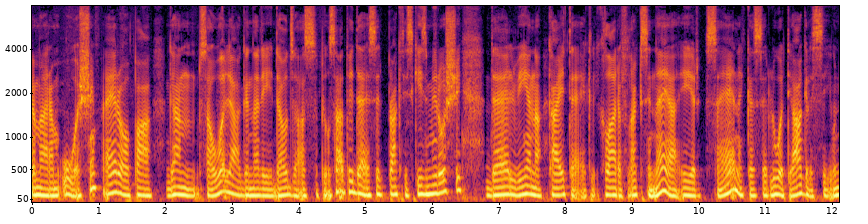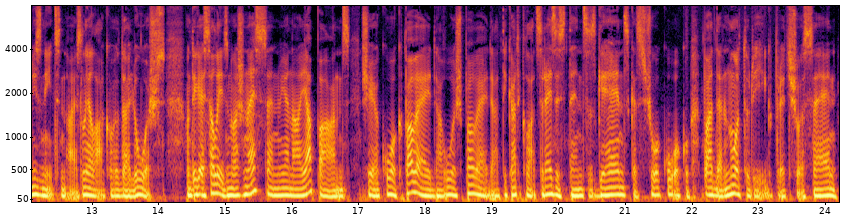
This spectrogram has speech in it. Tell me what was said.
Piemēram, oši Eiropā gan savvaļā, gan arī daudzās pilsētvidēs ir praktiski izmiruši dēļ viena kaitēkļa. Klarafleksinēja ir sēne, kas ir ļoti agresīva un iznīcinājusi lielāko daļu ošus. Un tikai salīdzinoši nesen vienā Japānas šie koku paveidā, ošu paveidā, tika atklāts rezistences gēns, kas šo koku padara noturīgu pret šo sēni.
